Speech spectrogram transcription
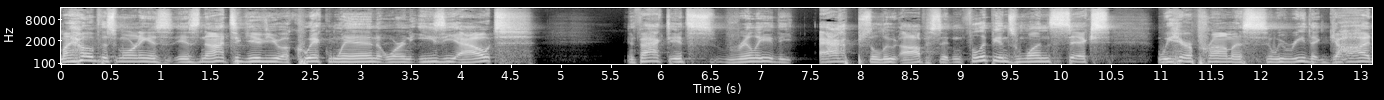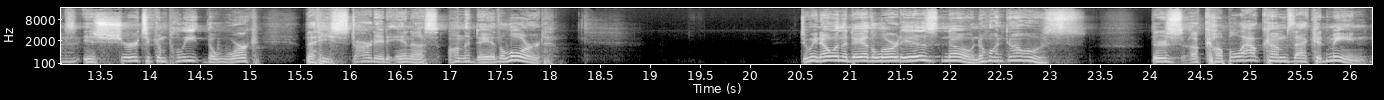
My hope this morning is, is not to give you a quick win or an easy out. In fact, it's really the absolute opposite. In Philippians 1 6, we hear a promise and we read that God is sure to complete the work that He started in us on the day of the Lord. Do we know when the day of the Lord is? No, no one knows. There's a couple outcomes that could mean.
